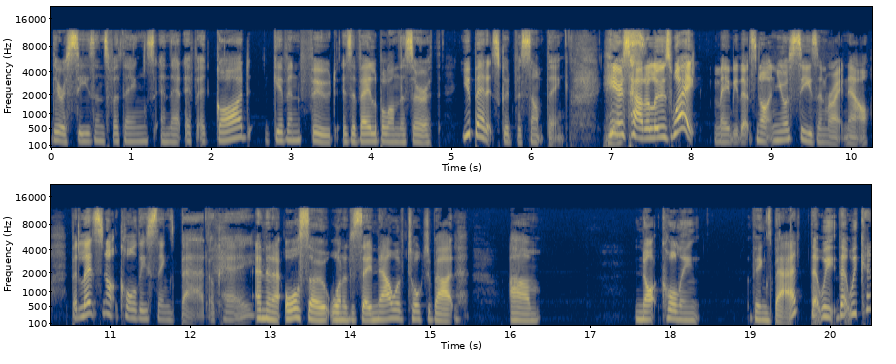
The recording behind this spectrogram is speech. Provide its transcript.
there are seasons for things, and that if a God given food is available on this earth, you bet it's good for something. Here's Yes. how to lose weight. Maybe that's not in your season right now, but let's not call these things bad, okay? And then I also wanted to say now we've talked about um, not calling things bad that we that we can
